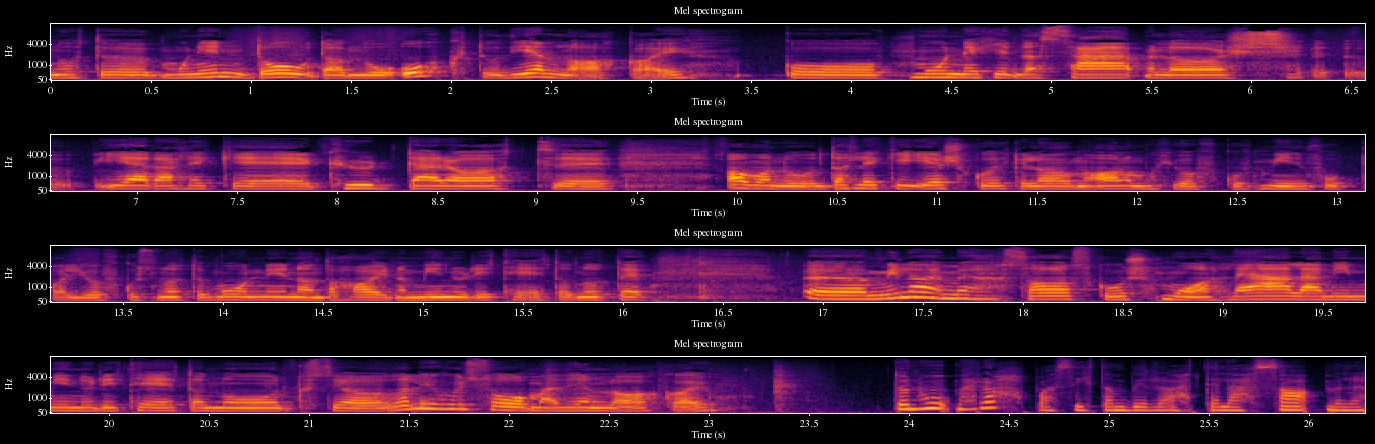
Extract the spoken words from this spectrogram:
Mutta mun en doudannut ohtu dienlaakai, kun mun nekin tässä säämelös jäädä kyrderat, avannut eskuikilla on almuhjofku, min fotbollhjofku, så något anta tahaina minoritet no te... Millä me saaskus mua läälämi minoriteet on norks ja oli hui suomalien laakai. Don huu me rahpa sihtan birrahtela saamela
